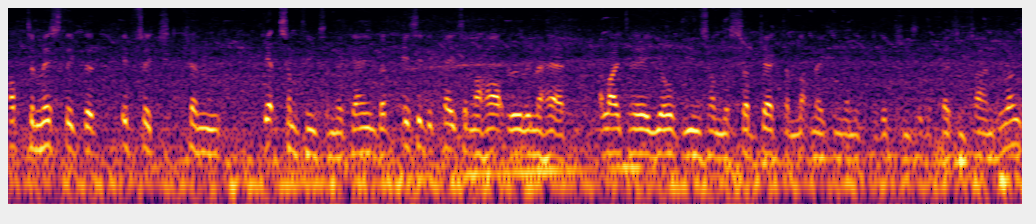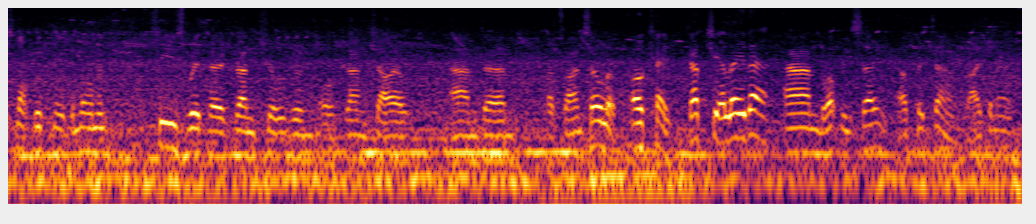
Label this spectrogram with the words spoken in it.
optimistic that Ipswich can get something from the game, but is it a case of my heart ruling the head? I'd like to hear your views on the subject. I'm not making any predictions at the present time. Jerome's not with me at the moment. She's with her grandchildren or grandchild and um, I'll try and solo. Okay, catch you later, and what we say, up it down. Bye for now.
